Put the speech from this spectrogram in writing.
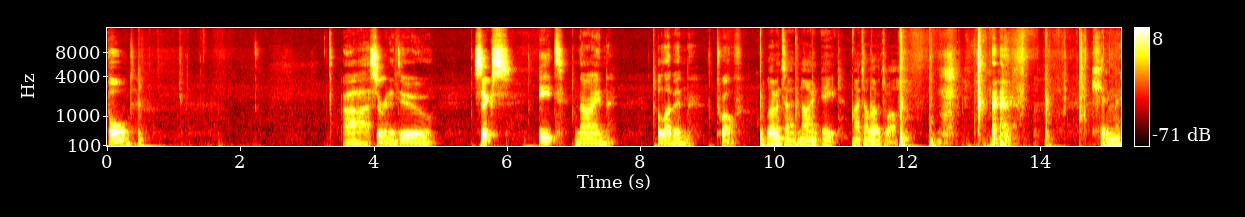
bold. Uh, so we're gonna do six, eight, nine, eleven, twelve. 11, 10, 9, 8, 9, 10, 11, 12. Kidding me?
